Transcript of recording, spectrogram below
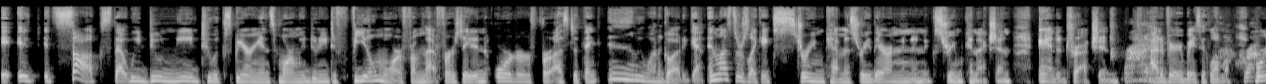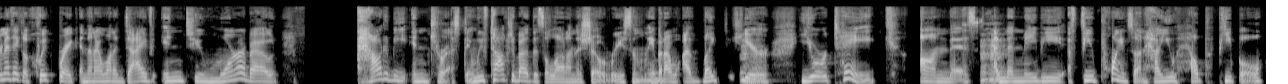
It, it, it sucks that we do need to experience more and we do need to feel more from that first date in order for us to think, eh, we want to go out again. Unless there's like extreme chemistry there and an extreme connection and attraction right. at a very basic level. Right. We're going to take a quick break and then I want to dive into more about how to be interesting. We've talked about this a lot on the show recently, but I, would like to hear mm-hmm. your take on this mm-hmm. and then maybe a few points on how you help people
